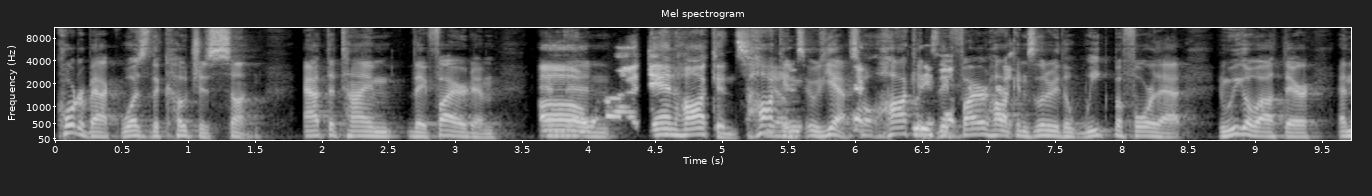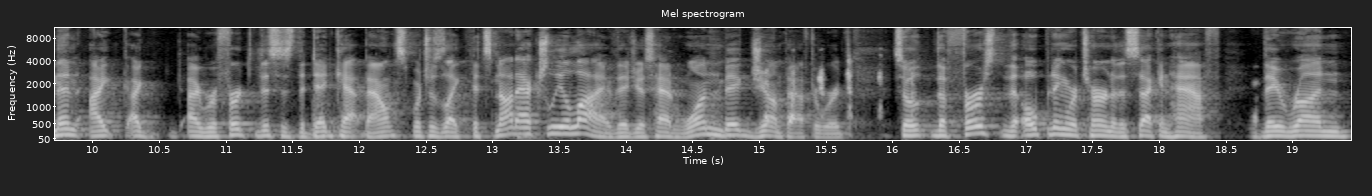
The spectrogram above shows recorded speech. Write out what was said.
quarterback was the coach's son at the time they fired him. And oh, then uh, Dan Hawkins. Hawkins. It was yeah. So Hawkins. They fired Hawkins literally the week before that, and we go out there, and then I I I refer to this as the dead cat bounce, which is like it's not actually alive. They just had one big jump afterwards. so the first, the opening return of the second half, they run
